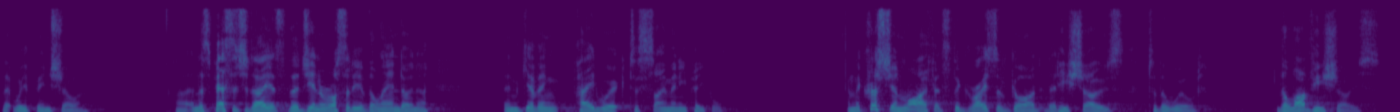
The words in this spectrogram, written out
that we've been shown. Uh, in this passage today, it's the generosity of the landowner in giving paid work to so many people. In the Christian life, it's the grace of God that He shows to the world, the love He shows.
